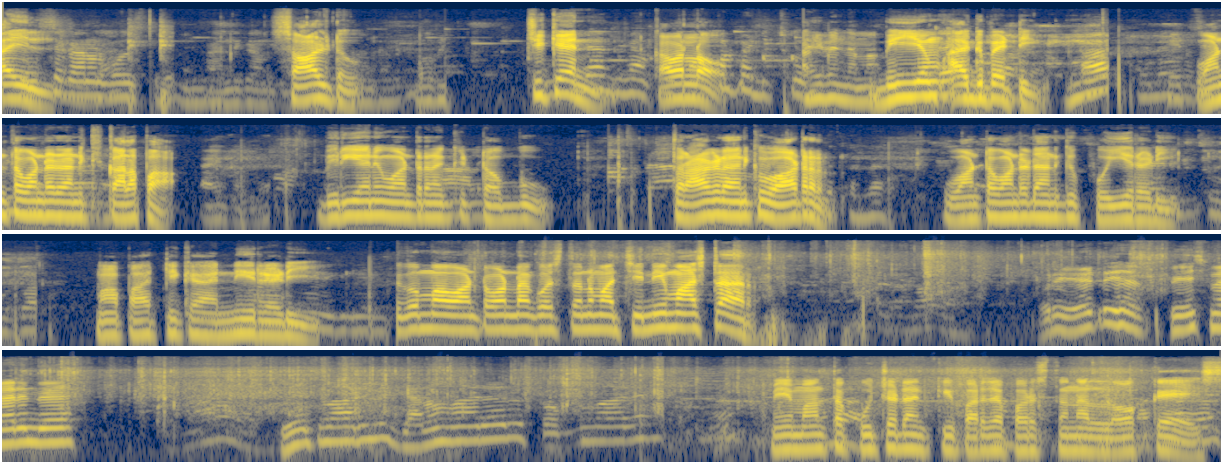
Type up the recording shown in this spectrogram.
ఆయిల్ సాల్ట్ చికెన్ కవర్లో బియ్యం అగ్గిపెట్టి వంట వండడానికి కలప బిర్యానీ వండడానికి టబ్బు త్రాగడానికి వాటర్ వంట వండడానికి పొయ్యి రెడీ. మా పార్టీకి అన్నీ రెడీ. ఇదిగో మా వంట వండడానికి వస్తున్న మా చిన్ని మాస్టర్. ఫేస్ మారింది? మేమంతా కూర్చోడానికి పరచపరుస్తున్న లోకేష్.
